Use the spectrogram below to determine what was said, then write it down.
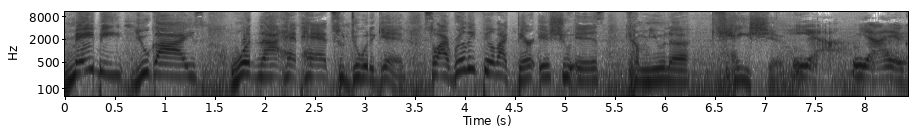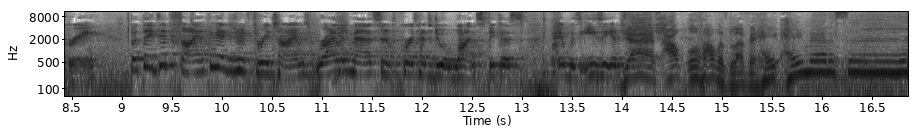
maybe you guys would not have had to do it again. So I really feel like their issue is communication. Yeah, yeah, I agree. But they did fine. I think they had to do it three times. Riley Madison, of course, had to do it once because it was easy and Yes. I, I was loving. Hey, hey, Madison.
